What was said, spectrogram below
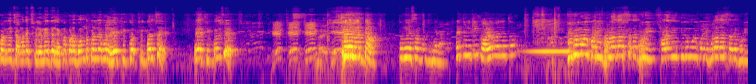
করে দিয়েছে আমাদের ছেলে মেয়েদের লেখাপড়া বন্ধ করে দেবে বলে। ঠিক ঠিক বলছে? এ ঠিক বলছে? ছেড়ে বাদ দাও। তুমি এসব বুঝবে না। তুমি কি করো বলো তো? তৃণমূল করি ভোলাদার সাথে ঘুরি সারাদিন তৃণমূল করি ভোলাদার সাথে ঘুরি।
